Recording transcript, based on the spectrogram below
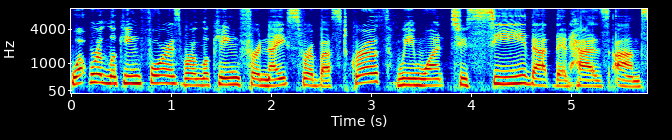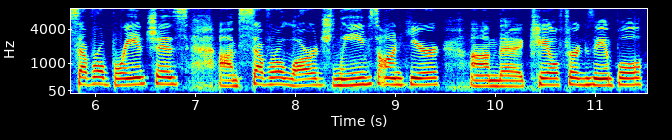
what we're looking for is we're looking for nice robust growth. We want to see that it has um, several branches, um, several large leaves on here. Um, the kale, for example,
